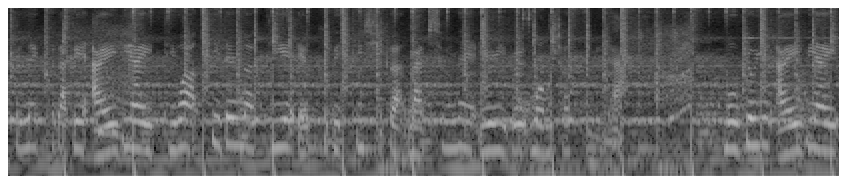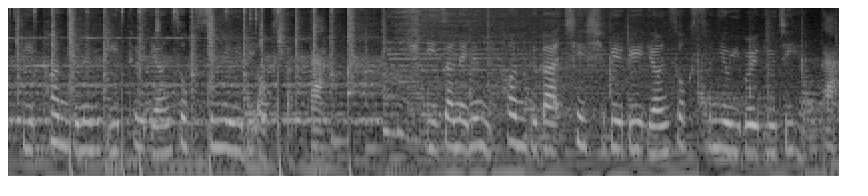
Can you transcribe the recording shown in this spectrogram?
블랙락의 IBIT와 피델러티의 FBTC가 마침내 유입을 멈췄습니다. 목요일 IBIT 펀드는 이틀 연속 순유입이 없었다. 이전에는 펀드가 71일 연속 순유입을 유지했다.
